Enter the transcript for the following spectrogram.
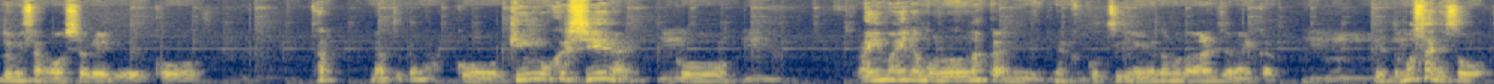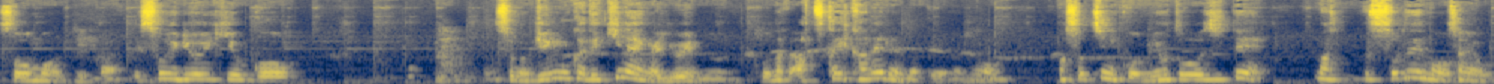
ドミさんがおっしゃられる、こう、たなんていうかな、こう、言語化し得ない、こう、うん。曖昧なものの中に、なんかこう、次のいろんなものがあるんじゃないかってうん。いうと、まさにそう、そう思うというか、でそういう領域をこう、その言語化できないがゆえに、こうなんか扱いかねるんだけれども、まあ、そっちにこう身を投じて、まあ、それでもう最後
